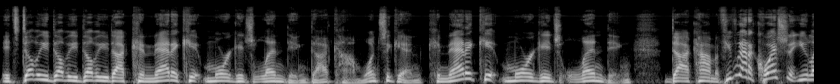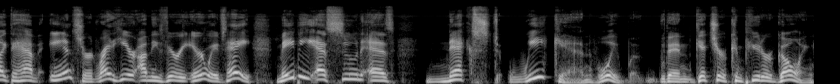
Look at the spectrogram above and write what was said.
It's www.connecticutmortgagelending.com. Once again, connecticutmortgagelending.com. If you've got a question that you'd like to have answered right here on these very airwaves, hey, maybe as soon as next weekend, boy, then get your computer going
